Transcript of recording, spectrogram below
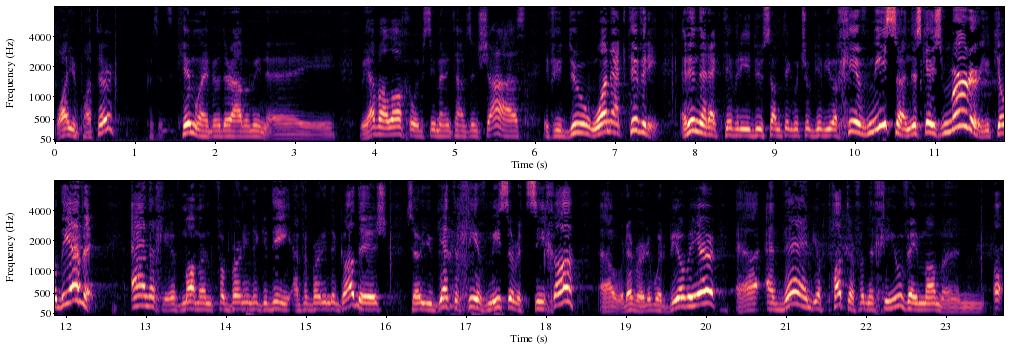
Why you potter? Because it's kimlein v'derabamine. We have halacha we've seen many times in Shas. If you do one activity, and in that activity you do something which will give you a chiv misa, in this case murder, you killed the evet and the chiyuv mammon for burning the gedi and for burning the gadish. So you get the chiyuv misa ritzicha, uh, whatever it would be over here, uh, and then you're putter from the chiyuv mammon. Oh.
